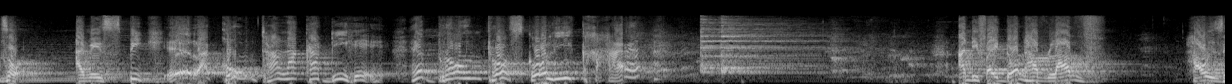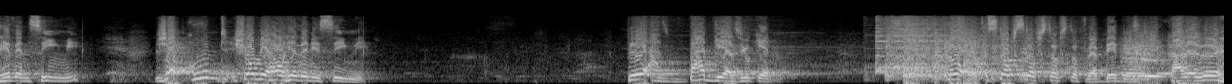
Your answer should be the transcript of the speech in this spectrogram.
So, I may speak. Eh, and if I don't have love, how is heaven seeing me? Show me how heaven is seeing me. Play as badly as you can. No, stop, stop, stop, stop. We're babies. Hallelujah.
